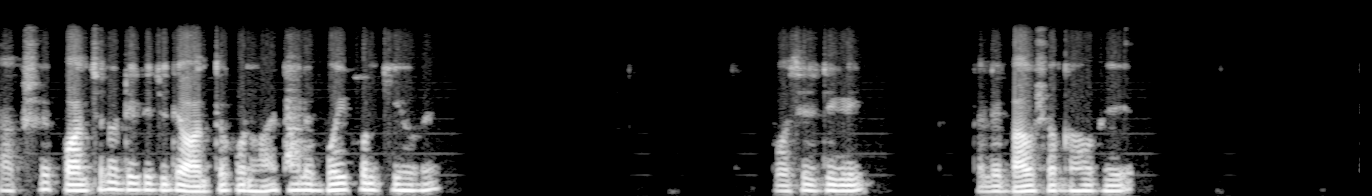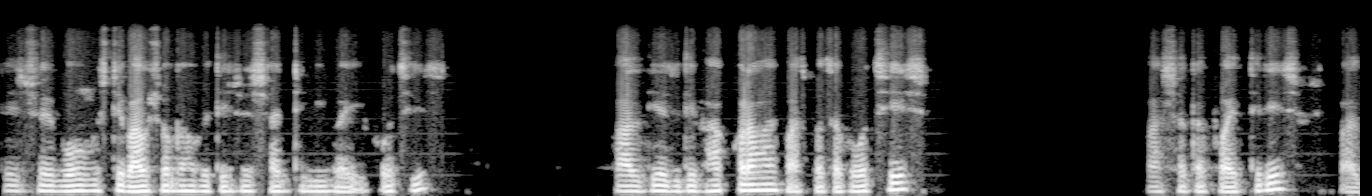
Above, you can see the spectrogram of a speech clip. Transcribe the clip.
একশো পঞ্চান্ন ডিগ্রি যদি অন্তকোণ হয়, তাহলে বইকোণ কি হবে? পঁচিশ ডিগ্রি। তাহলে বাহু সংখ্যা হবে তিনশো বহুবৃষ্টি বাহু সংখ্যা হবে তিনশো ষাট ডিগ্রি বাই পঁচিশ। পাঁচ দিয়ে যদি ভাগ করা হয়, পাঁচ পাঁচা পঁচিশ, পাঁচ সাতা পঁয়ত্রিশ, পাঁচ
